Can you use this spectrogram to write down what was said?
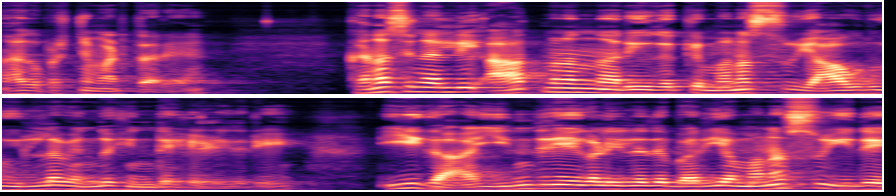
ಆಗ ಪ್ರಶ್ನೆ ಮಾಡ್ತಾರೆ, ಕನಸಿನಲ್ಲಿ ಆತ್ಮನನ್ನು ಅರಿಯುವುದಕ್ಕೆ ಮನಸ್ಸು ಯಾವುದೂ ಇಲ್ಲವೆಂದು ಹಿಂದೆ ಹೇಳಿದಿರಿ. ಈಗ ಇಂದ್ರಿಯಗಳಿಲ್ಲದೆ ಬರಿಯ ಮನಸ್ಸು ಇದೆ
